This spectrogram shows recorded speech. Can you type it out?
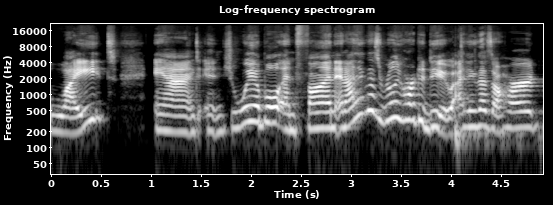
light and enjoyable and fun and i think that's really hard to do i think that's a hard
